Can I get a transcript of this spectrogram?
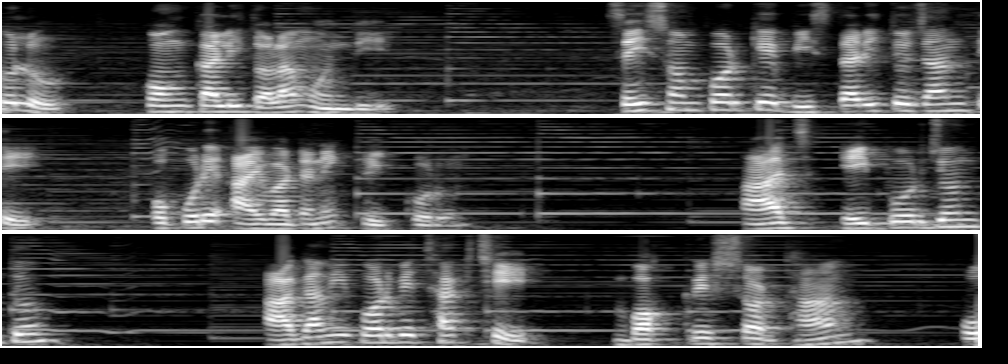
হল কঙ্কালীতলা মন্দির। সেই সম্পর্কে বিস্তারিত জানতে ওপরে আই বাটনে ক্লিক করুন। আজ এই পর্যন্ত। আগামী পর্বে থাকছে বক্রেশ্বর ধাম ও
